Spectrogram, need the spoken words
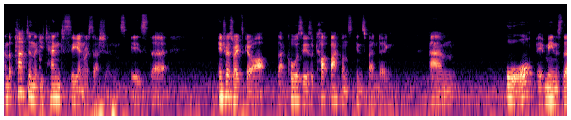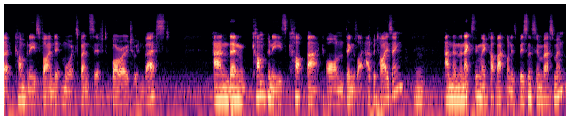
And the pattern that you tend to see in recessions is that interest rates go up. That causes a cutback on in spending, um, or it means that companies find it more expensive to borrow to invest, and then companies cut back on things like advertising, Mm. and then the next thing they cut back on is business investment.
